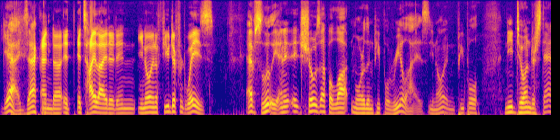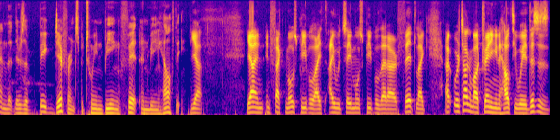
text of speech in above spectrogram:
Yeah, exactly. and uh, it it's highlighted in you know in a few different ways. Absolutely. And it, it shows up a lot more than people realize, you know, and people need to understand that there's a big difference between being fit and being healthy. Yeah. Yeah, in, in fact, most people, I I would say most people that are fit, like uh, we're talking about training in a healthy way. This is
